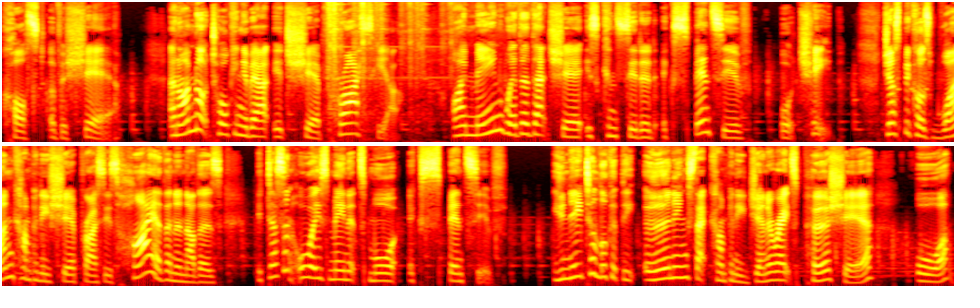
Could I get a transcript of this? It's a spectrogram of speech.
cost of a share. And I'm not talking about its share price here. I mean whether that share is considered expensive or cheap. Just because one company's share price is higher than another's, it doesn't always mean it's more expensive. You need to look at the earnings that company generates per share or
